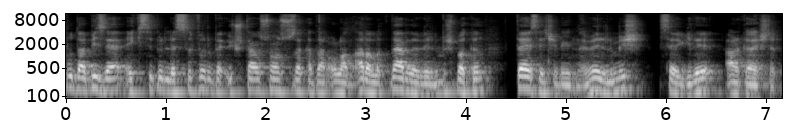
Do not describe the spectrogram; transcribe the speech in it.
Bu da bize eksi 1 ile 0 ve 3'ten sonsuza kadar olan aralık nerede verilmiş? Bakın D seçeneğinde verilmiş sevgili arkadaşlarım.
